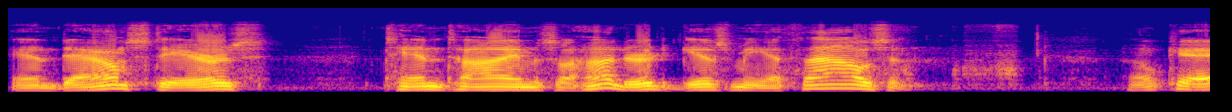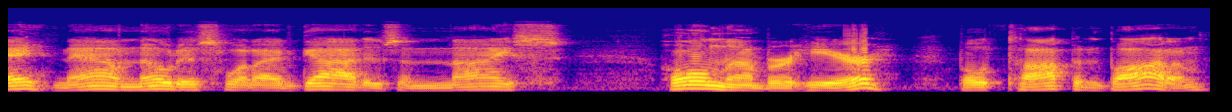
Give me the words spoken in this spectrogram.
and downstairs, 10 times 100 gives me 1,000. Okay, now notice what I've got is a nice whole number here, both top and bottom.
